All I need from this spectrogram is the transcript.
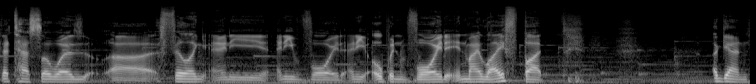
the Tesla was uh, filling any any void, any open void in my life, but again,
